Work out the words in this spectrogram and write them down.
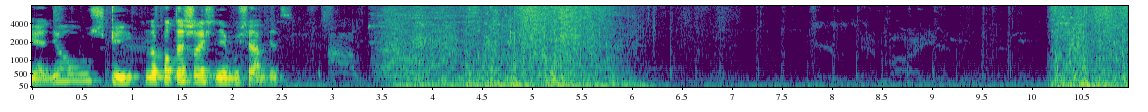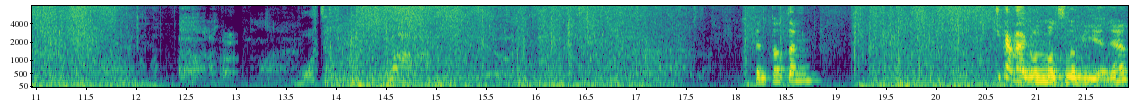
Pieniążki. No po te 6 nie musiałam biec. Ten totem... Ciekawe jak on mocno bije, nie?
